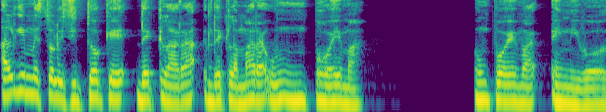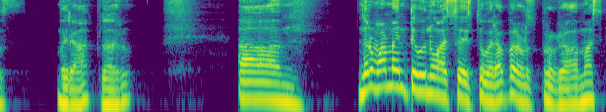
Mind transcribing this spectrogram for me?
alguien me solicitó que declara, declamara un poema, un poema en mi voz, ¿verdad? Claro. Normalmente uno hace esto, ¿verdad? Para los programas.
